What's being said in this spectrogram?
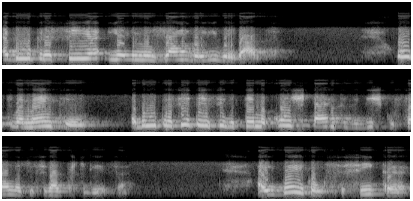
A democracia e a ilusão da liberdade. Ultimamente, a democracia tem sido tema constante de discussão na sociedade portuguesa. A ideia com que se fica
